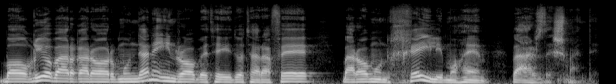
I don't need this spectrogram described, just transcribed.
باقی و برقرار موندن این رابطه دو طرفه برامون خیلی مهم و ارزشمنده.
